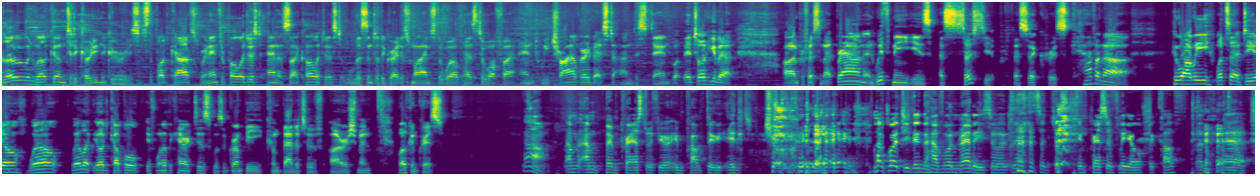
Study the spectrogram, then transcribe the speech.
Hello and welcome to Decoding the Gurus. It's the podcast where an anthropologist and a psychologist listen to the greatest minds the world has to offer and we try our very best to understand what they're talking about. I'm Professor Matt Browne and with me is Associate Professor Chris Kavanagh. Who are we? What's our deal? Well, we're like the odd couple if one of the characters was a grumpy, combative Irishman. Welcome, Chris. No, I'm I'm impressed with your impromptu intro. I thought you didn't have one ready, so that's just impressively off the cuff. But uh,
